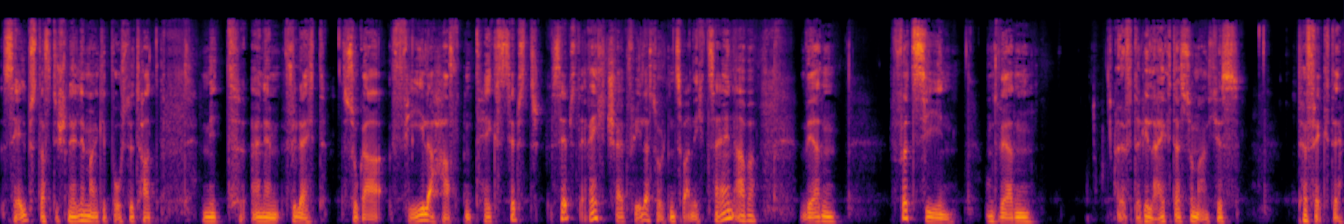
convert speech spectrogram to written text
selbst auf die Schnelle mal gepostet hat, mit einem vielleicht sogar fehlerhaften Text. Selbst, selbst Rechtschreibfehler sollten zwar nicht sein, aber werden verziehen und werden öfter geliked als so manches Perfekte.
